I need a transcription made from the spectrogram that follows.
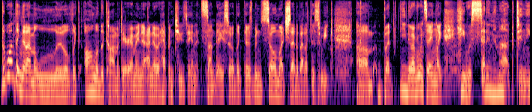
the one thing that I'm a little like all of the commentary. I mean, I know it happened Tuesday and it's Sunday, so like there's been so much said about it this week. Um, but you know, everyone's saying like he was setting them up and he,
